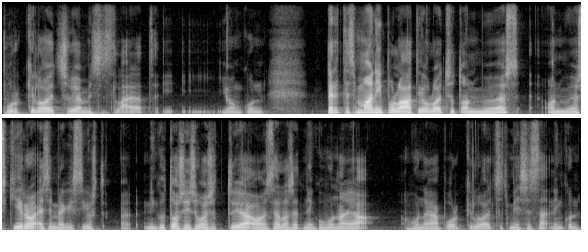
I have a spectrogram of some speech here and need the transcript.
purkkiloitsuja, missä sä laitat jonkun periaatteessa manipulaatioloitsut on myös, on myös kiro. Esimerkiksi just niin kuin tosi suosittuja on sellaiset niin kuin hunaja, hunajapurkkiloitsut, missä sä niin kuin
